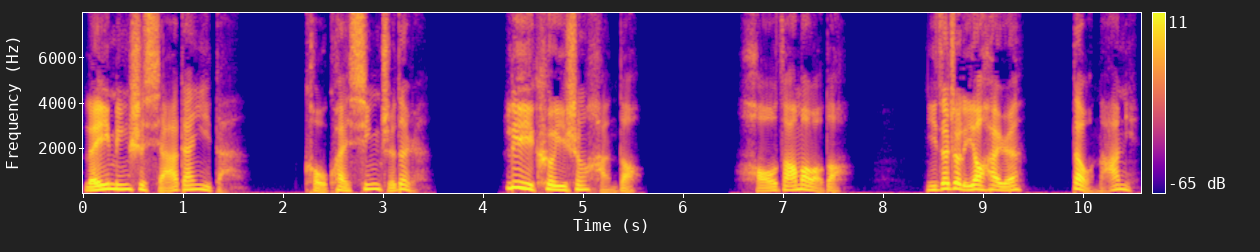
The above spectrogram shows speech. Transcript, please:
雷鸣是侠肝义胆、口快心直的人，立刻一声喊道：“好杂毛老道，你在这里要害人，待我拿你！”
